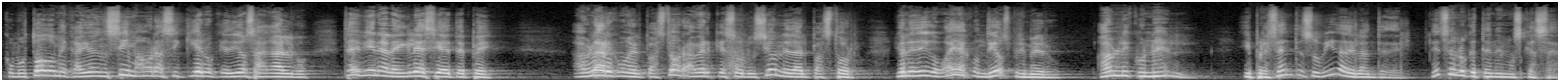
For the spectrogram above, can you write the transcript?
como todo me cayó encima, ahora sí quiero que Dios haga algo. Usted viene a la iglesia de TP a hablar con el pastor, a ver qué solución le da el pastor. Yo le digo, vaya con Dios primero, hable con Él y presente su vida delante de Él. Eso es lo que tenemos que hacer.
